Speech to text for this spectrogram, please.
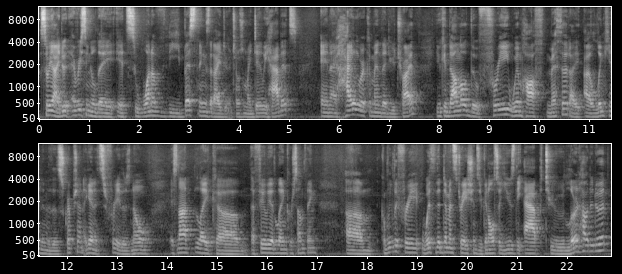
so yeah, I do it every single day. It's one of the best things that I do in terms of my daily habits, and I highly recommend that you try it. You can download the free Wim Hof method. I, I'll link it in the description. Again, it's free. There's no, it's not like um, affiliate link or something. Um, completely free with the demonstrations. You can also use the app to learn how to do it,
